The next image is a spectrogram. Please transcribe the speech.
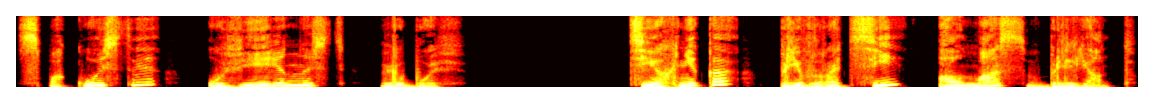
спокойствие, уверенность, любовь. Техника «Преврати алмаз в бриллиант».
